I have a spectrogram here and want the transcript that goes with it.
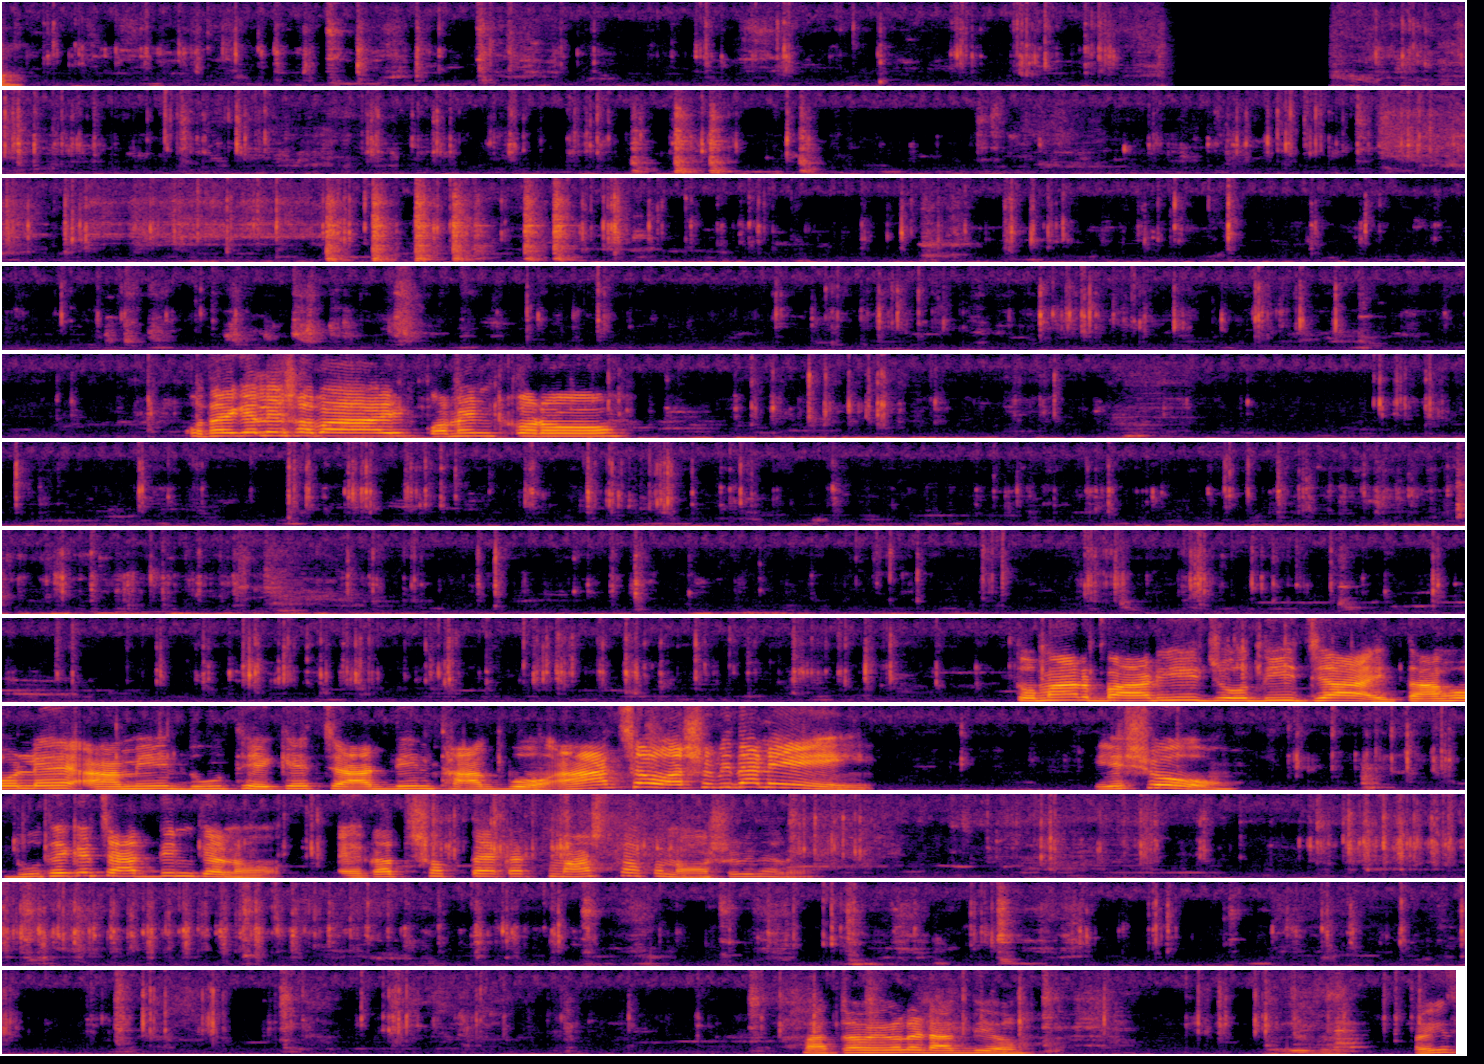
কোথায় গেলে সবাই? কমেন্ট করো। তোমার বাড়ি যদি যাই তাহলে আমি দু থেকে চার দিন থাকব। আচ্ছা অসুবিধা নেই। এসো। দু থেকে চার দিন কেন? এক আধ সপ্তাহ, এক এক মাস থাকো না, অসুবিধা নেই। ভাতটা হয়ে গেলে ডাক দিও। হয়ে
